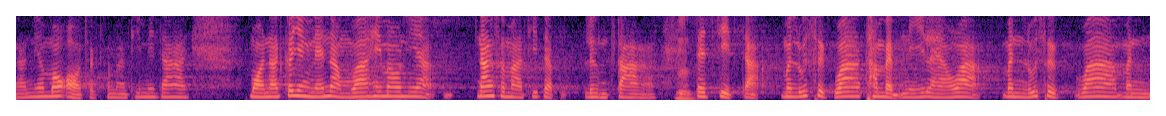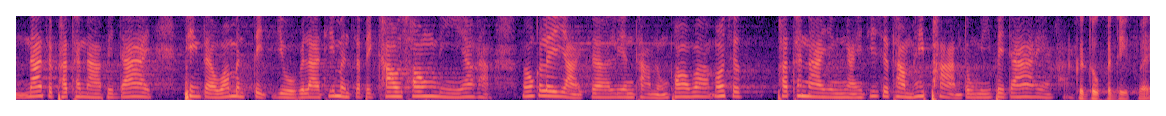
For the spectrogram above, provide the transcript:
นัทเนี่ยเมาออกจากสมาธิไม่ได้ หมอนัทก็ยังแนะนำว่าให้เมาเนี่ยนั่งสมาธิแบบลืมตาอืมแต่จิตอะมันรู้สึกว่าทำแบบนี้แล้วอะมันรู้สึกว่ามันน่าจะพัฒนาไปได้ เพียงแต่ว่ามันติดอยู่เวลาที่มันจะไปเข้าช่องนี้อะค่ะเมาก็เลยอยากจะเรียนถามหลวงพ่อว่าเมาจะ พัฒนายังไงที่จะทำให้ผ่านตรงนี้ไปได้อะค่ะกระดุกกระดิกไว้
